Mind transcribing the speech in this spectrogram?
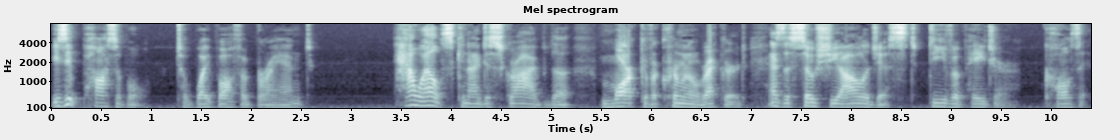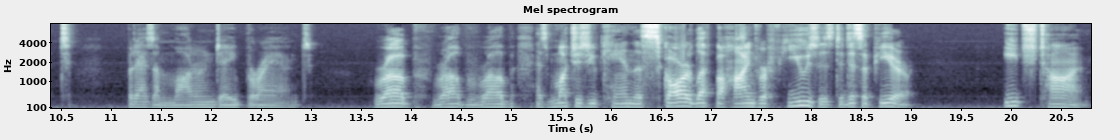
Is it possible to wipe off a brand? How else can I describe the mark of a criminal record, as the sociologist Devah Pager calls it, but as a modern day brand? Rub, rub, rub as much as you can. The scar left behind refuses to disappear. Each time,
